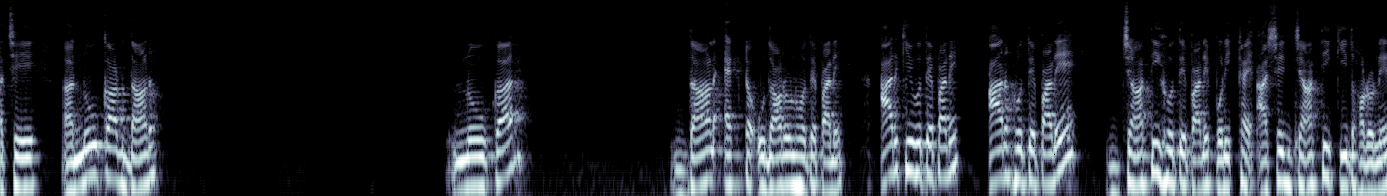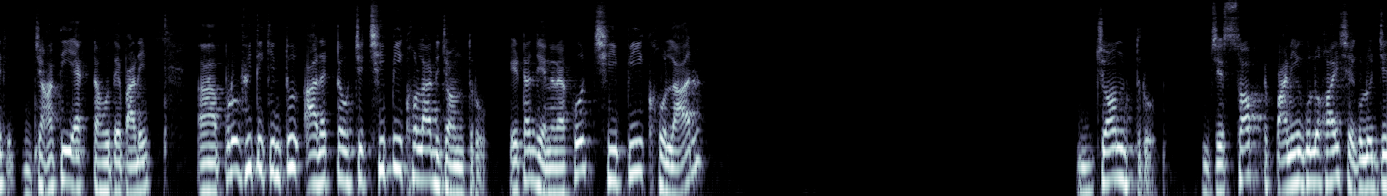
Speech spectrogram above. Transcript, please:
আছে নৌকার দাঁড়। নৌকার দাঁড় একটা উদাহরণ হতে পারে। আর কি হতে পারে? আর হতে পারে জাতি হতে পারে পরীক্ষায় আসে। জাতি কি ধরনের? জাতি একটা হতে পারে। প্রভৃতি কিন্তু আর একটা হচ্ছে ছিপি খোলার যন্ত্র। এটা জেনে রাখো, ছিপি খোলার যন্ত্র। যে সফট পানীয়গুলো হয়, সেগুলো যে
